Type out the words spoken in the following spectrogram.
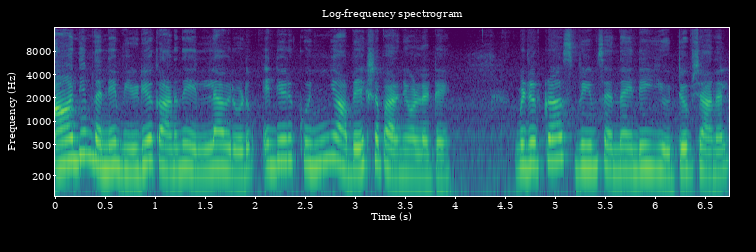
ആദ്യം തന്നെ വീഡിയോ കാണുന്ന എല്ലാവരോടും എന്റെ ഒരു കുഞ്ഞു അപേക്ഷ പറഞ്ഞുകൊള്ളട്ടെ. മിഡിൽ ക്ലാസ് ഡ്രീംസ് എന്ന എന്റെ ഈ യൂട്യൂബ് ചാനൽ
